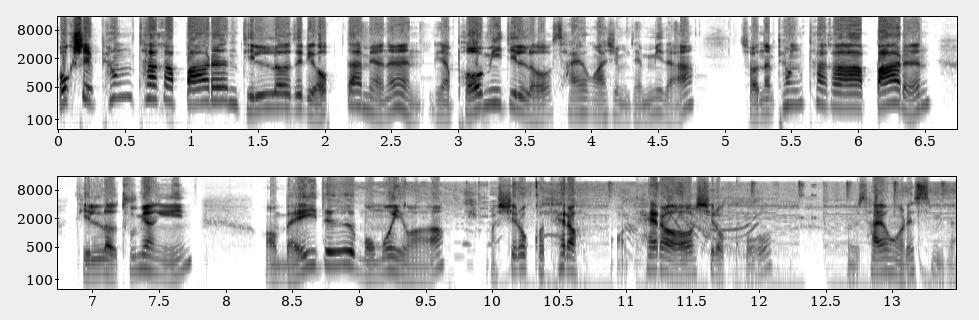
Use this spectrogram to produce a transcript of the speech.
혹시 평타가 빠른 딜러들이 없다면은 그냥 범위 딜러 사용하시면 됩니다. 저는 평타가 빠른 딜러 두 명인 어, 메이드 모모이와 어, 시로코 테러, 어, 테러 시로코를 사용을 했습니다.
